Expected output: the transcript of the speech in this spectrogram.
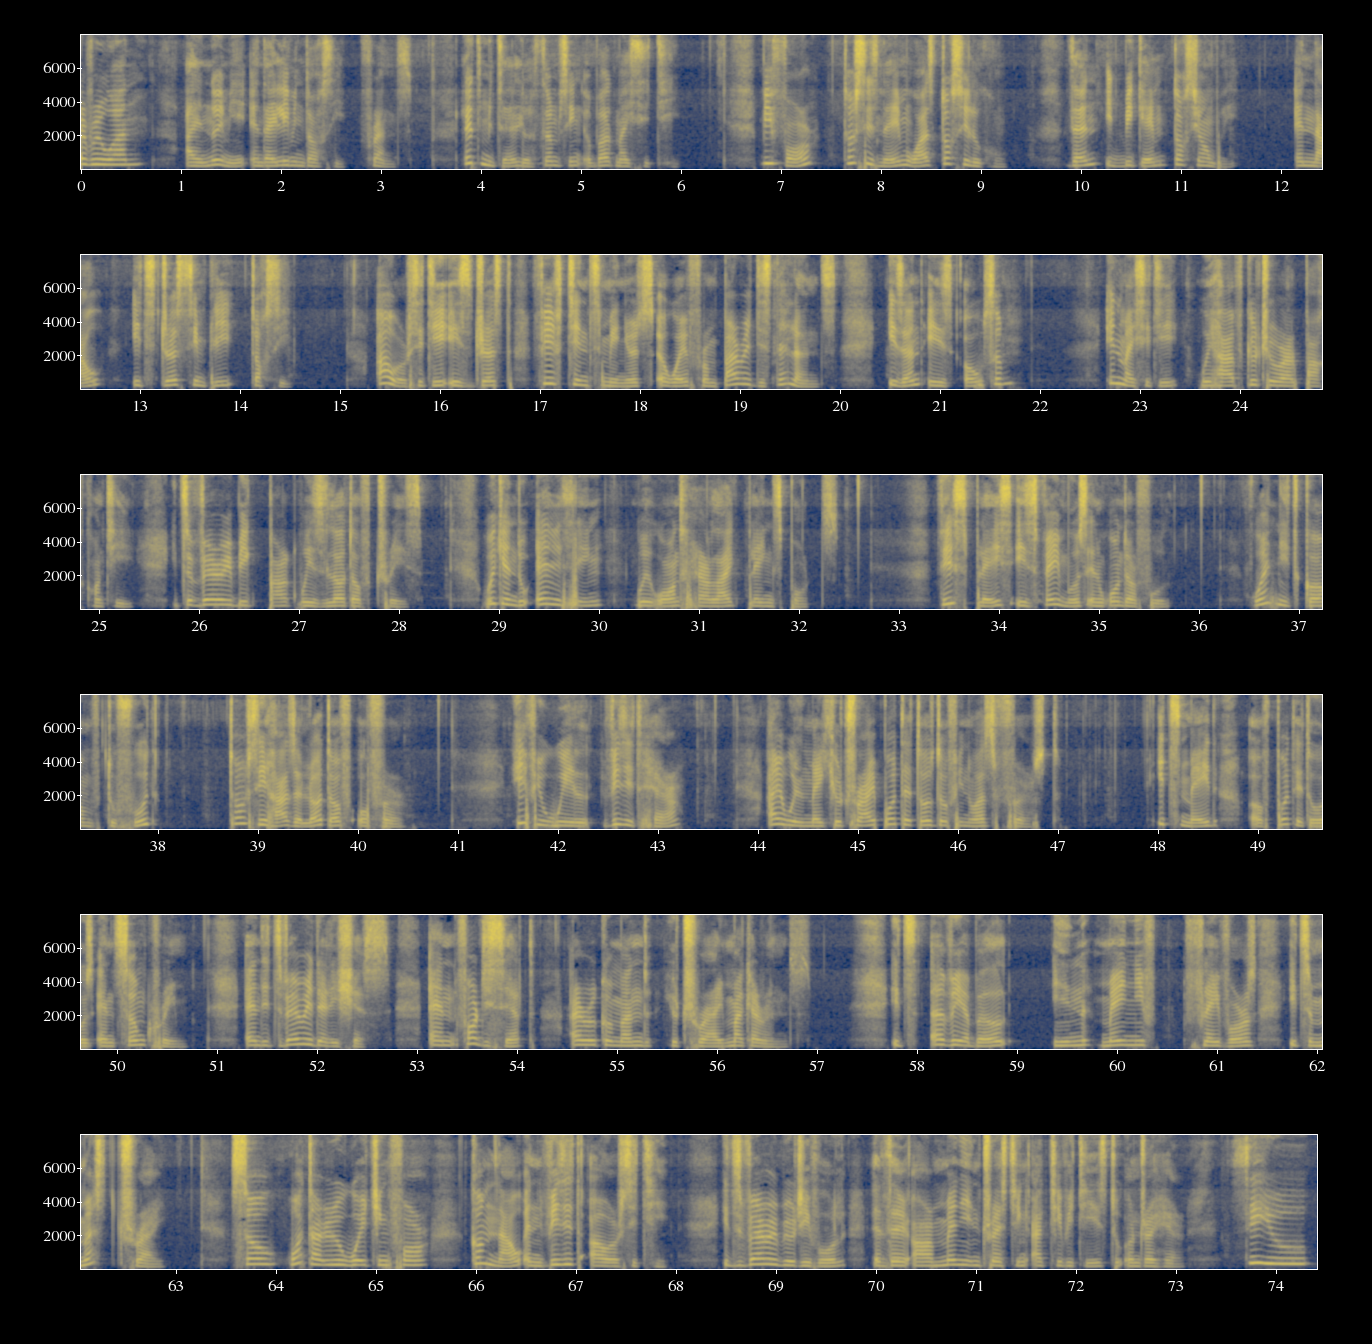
everyone, I'm Noemi and I live in Torcy, France. Let me tell you something about my city. Before, Torcy's name was Torcy-le-Grand. Then it became Torcy-en-Brie. And now it's just simply Torcy. Our city is just 15 minutes away from Paris Disneyland. Isn't it awesome? In my city, we have Cultural Park Rentilly. It's a very big park with lot of trees. We can do anything we want here like playing sports. This place is famous and wonderful. When it comes to food, Torcy has a lot of offer. If you will visit here, I will make you try potatoes dauphinoise first. It's made of potatoes and some cream, and it's very delicious. And for dessert, I recommend you try macarons. It's available in many flavors. It's a must try. So, what are you waiting for? Come now and visit our city. It's very beautiful and there are many interesting activities to enjoy here. See you!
